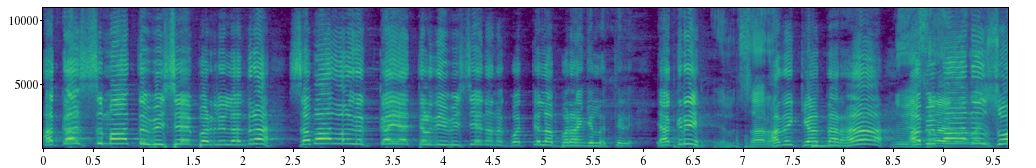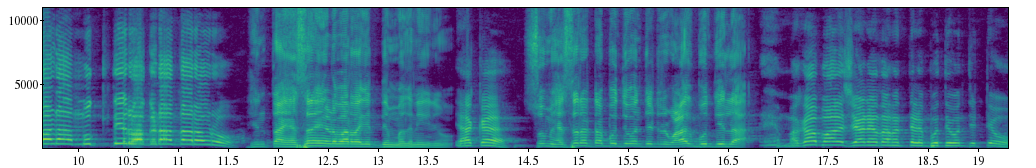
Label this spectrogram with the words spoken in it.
ಅಕಸ್ಮಾತ್ ವಿಷಯ ಬರಲಿಲ್ಲ ಅಂದ್ರೆ ಸಭಾದೊಳಗೆ ಕೈ ತಿಳಿದಿ ಈ ವಿಷಯ ನನಗೆ ಗೊತ್ತಿಲ್ಲ ಬರಂಗಿಲ್ಲ ಅಂತೇಳಿ. ಯಾಕ್ರಿ? ಸರ್. ಅದಕ್ಕೆ ಹೇಳ್ತಾರ ಅಭಿಮಾನ. ಸೋಡ ಮುಕ್ತಿ ರೋಗಡ ಅಂತಾರ ಅವರು. ಇಂತ ಹೆಸರೇ ಇಡಬಾರ್ದಾಗಿತ್ತು ನಿಮ್ಮ ಮಗನಿಗೆ ನೀವು. ಯಾಕ? ಸುಮ್ ಹೆಸರಟ್ಟ ಬುದ್ಧಿವಂತಿಟ್ರಿ ಒಳಗ್ ಬುದ್ಧಿ ಇಲ್ಲ. ಮಗ ಬಹಳ ಶಾಣೆ ಅದಾನ ಅಂತೇಳಿ ಬುದ್ಧಿವಂತ ಇಟ್ಟೆವು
